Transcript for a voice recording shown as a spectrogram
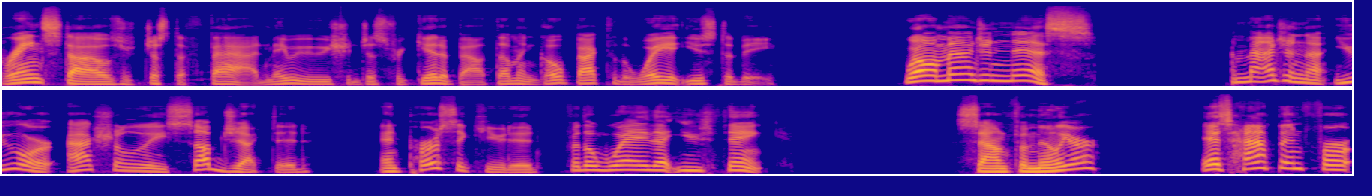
brain styles are just a fad. Maybe we should just forget about them and go back to the way it used to be. Well, imagine this. Imagine that you are actually subjected and persecuted for the way that you think. Sound familiar? It's happened for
